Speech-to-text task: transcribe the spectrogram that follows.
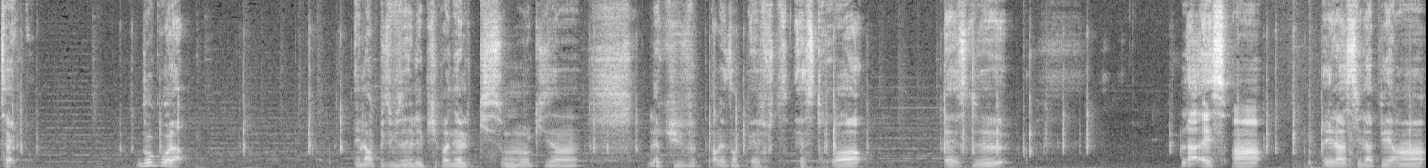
Tac. Donc voilà. Et là, en plus, vous avez les petits panels qui sont... Qui, euh, la cuve, par exemple, F- S3, S2, la S1, et là, c'est la P1.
